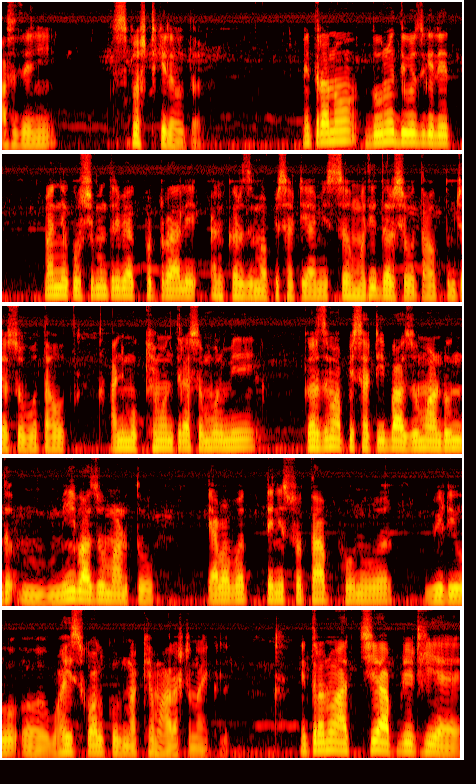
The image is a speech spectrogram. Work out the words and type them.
असं त्यांनी स्पष्ट केलं होतं. मित्रांनो दोन दिवस गेलेत. मान्य कृषीमंत्री मंत्री आले आणि कर्जमाफीसाठी आम्ही सहमती दर्शवत आहोत तुमच्यासोबत आहोत. आणि मुख्यमंत्र्यासमोर मी कर्जमाफीसाठी बाजू मांडून द- मी बाजू मांडतो. याबाबत त्यांनी स्वतः फोनवर व्हिडिओ व्हॉईस कॉल करून अख्ख्या महाराष्ट्रानं ऐकलं. मित्रांनो आजची अपडेट ही आहे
